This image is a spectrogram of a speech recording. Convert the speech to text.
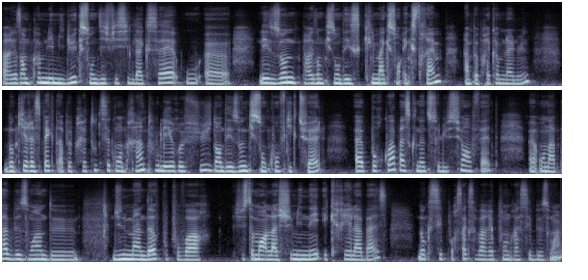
par exemple comme les milieux qui sont difficiles d'accès ou les zones, par exemple, qui ont des climats qui sont extrêmes, à peu près comme la Lune. Donc, qui respectent à peu près toutes ces contraintes, ou les refuges dans des zones qui sont conflictuelles. pourquoi? Parce que notre solution, en fait, on n'a pas besoin d'une main-d'œuvre pour pouvoir justement l'acheminer et créer la base. Donc c'est pour ça que ça va répondre à ces besoins.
